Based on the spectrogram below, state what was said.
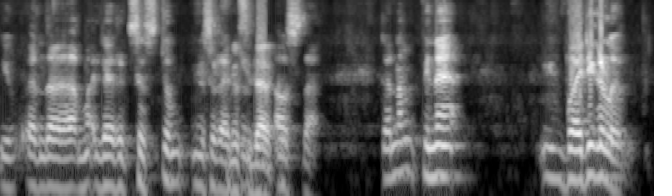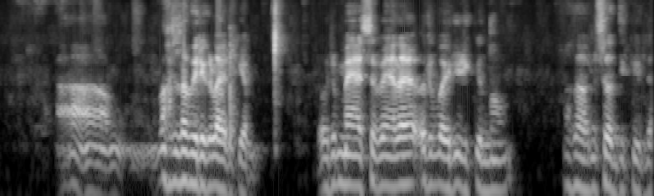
ഈ എന്താ ലിറിക്സിസ്റ്റും മ്യൂസിക് അവസ്ഥ. കാരണം പിന്നെ ഈ വരികൾ നല്ല വരികളായിരിക്കും ഒരു മേശ മേലെ ഒരു വരി ഇരിക്കുന്നു അത് അവന് ശ്രദ്ധിക്കില്ല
